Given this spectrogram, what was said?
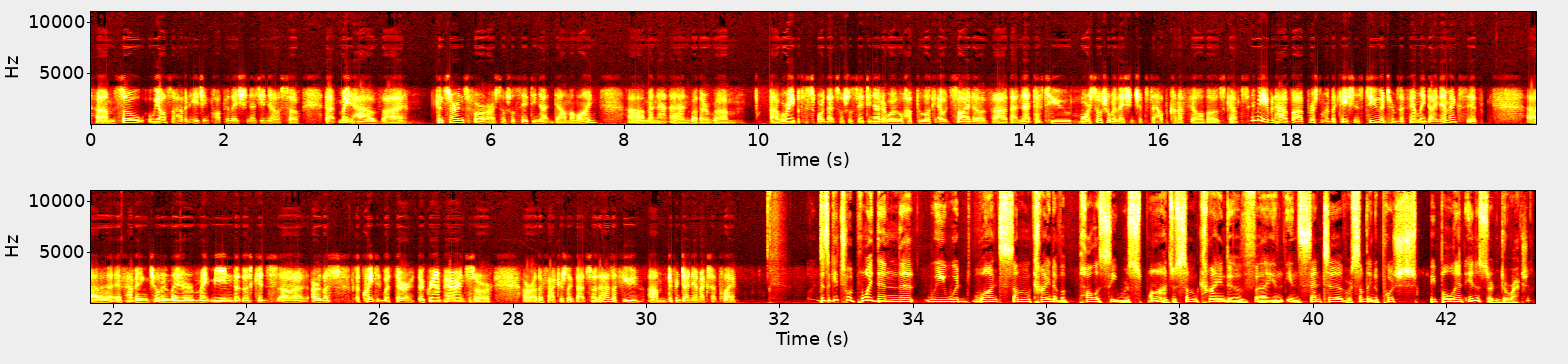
Um, so we also have an aging population, as you know. So that might have uh, concerns for our social safety net down the line, um, and and whether um, uh, we're able to support that social safety net or whether we'll have to look outside of uh, that net to more social relationships to help kind of fill those gaps. It may even have uh, personal implications too in terms of family dynamics. If uh, if having children later might mean that those kids uh, are less acquainted with their, their grandparents or or other factors like that. So it has a few um, different dynamics at play does it get to a point then that we would want some kind of a policy response or some kind of uh, in, incentive or something to push people in, in a certain direction?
